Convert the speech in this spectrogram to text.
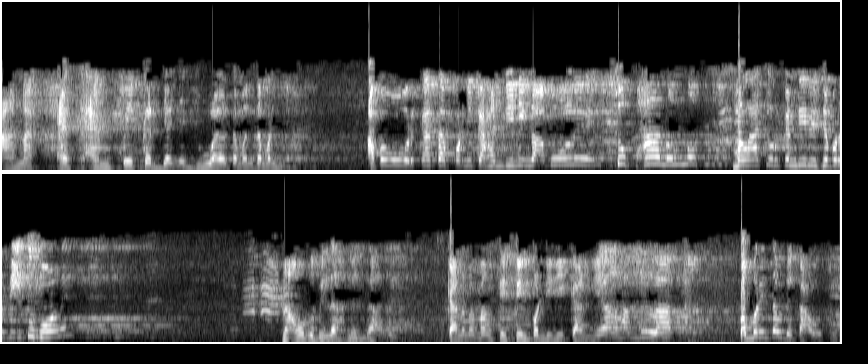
anak SMP kerjanya jual teman-temannya. Apa mau berkata pernikahan dini nggak boleh? Subhanallah, melacurkan diri seperti itu boleh? Nauzubillah min dzalik. Karena memang sistem pendidikan, ya alhamdulillah pemerintah udah tahu sih.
